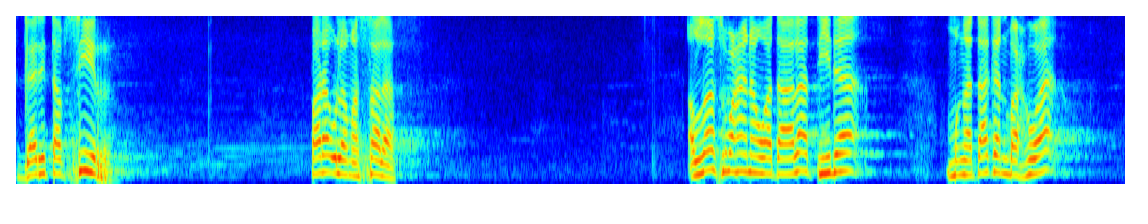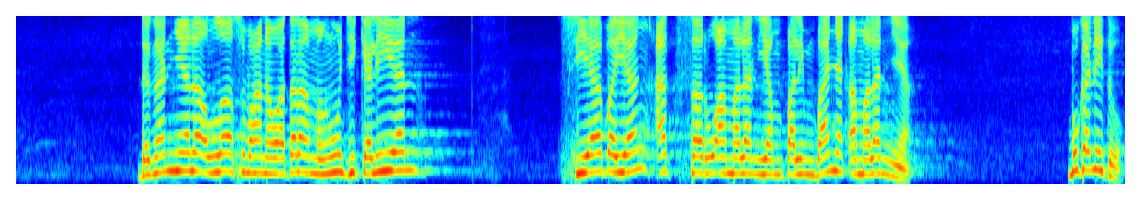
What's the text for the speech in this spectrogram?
dari tafsir para ulama salaf. Allah Subhanahu wa taala tidak mengatakan bahwa dengannya lah Allah Subhanahu wa taala menguji kalian siapa yang aksaru amalan yang paling banyak amalannya. Bukan itu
